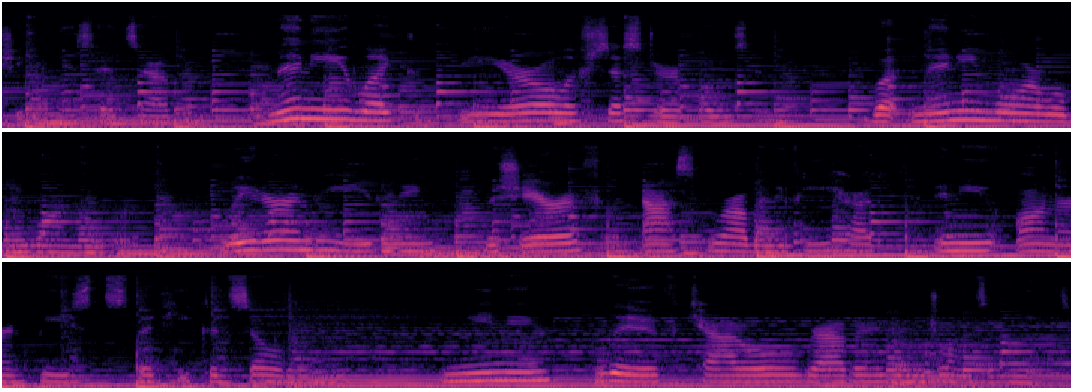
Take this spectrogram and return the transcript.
shaking his head sadly. Many, like the Earl of Chester, oppose him, but many more will be won over. Later in the evening, the sheriff asked Robin if he had any honored beasts that he could sell to him, meaning live cattle rather than joints of meat.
